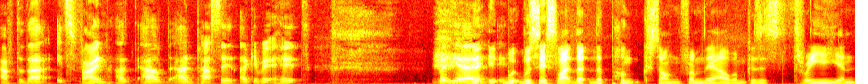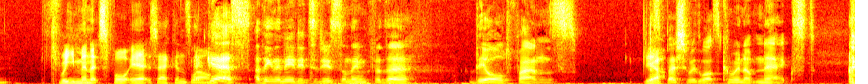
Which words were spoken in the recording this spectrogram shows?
after that. It's fine. I'd, I'd, I'd pass it. I'd give it a hit. But yeah, It- it- was this like the the punk song from the album because it's three and three minutes forty eight seconds long? I guess I think they needed to do something for the the old fans, Yeah. especially with what's coming up next.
